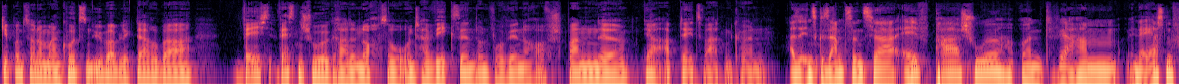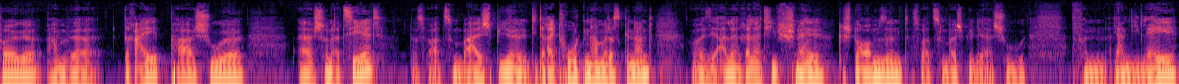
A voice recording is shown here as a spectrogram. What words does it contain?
Gib uns doch noch mal einen kurzen Überblick darüber, welch, wessen Schuhe gerade noch so unterwegs sind und wo wir noch auf spannende ja, Updates warten können. Also insgesamt sind es ja elf Paar Schuhe und wir haben in der ersten Folge haben wir drei Paar Schuhe äh, schon erzählt. Das war zum Beispiel, die drei Toten haben wir das genannt, weil sie alle relativ schnell gestorben sind. Das war zum Beispiel der Schuh von Jan Delay,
